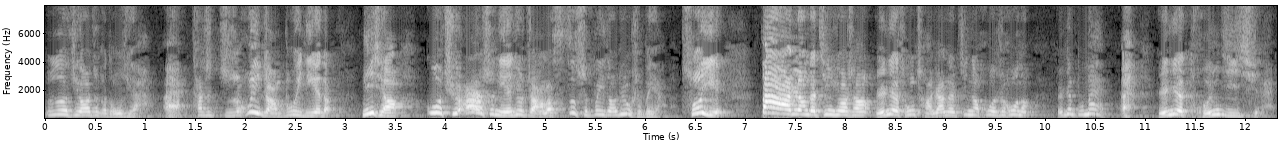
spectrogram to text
阿胶这个东西啊，哎，它是只会涨不会跌的。你想，过去二十年就涨了四十倍到六十倍啊，所以大量的经销商，人家从厂家那进到货之后呢，人家不卖，哎，人家囤积起来。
